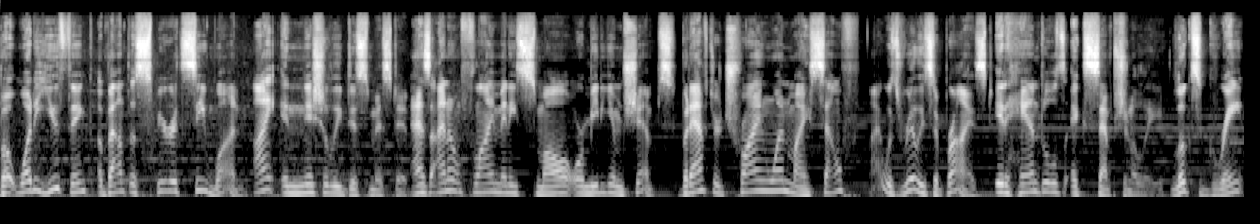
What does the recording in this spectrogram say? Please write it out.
But what do you think about the Spirit C1? I initially dismissed it, as I don't fly many small or medium ships, but after trying one myself, I was really surprised. It handles exceptionally, looks great,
